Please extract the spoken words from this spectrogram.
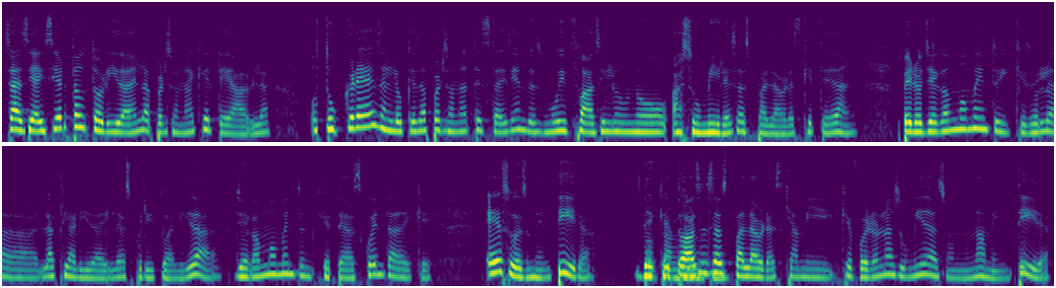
sea, si hay cierta autoridad en la persona que te habla, o tú crees en lo que esa persona te está diciendo, es muy fácil uno asumir esas palabras que te dan. Pero llega un momento y que eso le da la claridad y la espiritualidad. Llega un momento en que te das cuenta de que eso es mentira de que todas esas palabras que a mí que fueron asumidas son una mentira,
